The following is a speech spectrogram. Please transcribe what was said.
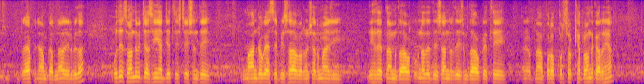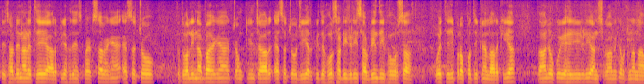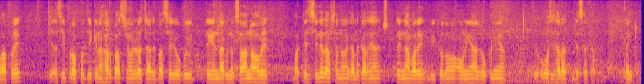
ਟ੍ਰੈਫਿਕ ਜਾਮ ਕਰਨਾ ਰੇਲਵੇ ਦਾ। ਉਹਦੇ ਸੰਬੰਧ ਵਿੱਚ ਅਸੀਂ ਅੱਜ ਇੱਥੇ ਸਟੇਸ਼ਨ ਤੇ ਮਾਨਯੋਗ ਐਸਏਪੀ ਸਾਹਿਬ, ਵਰੁਣ ਸ਼ਰਮਾ ਜੀ ਦੀ ਹਦਾਇਤਾਂ ਮੁਤਾਬਕ, ਉਹਨਾਂ ਦੇ ਦਿਸ਼ਾ ਨਿਰਦੇਸ਼ ਮੁਤਾਬਕ ਇੱਥੇ ਆਪਣਾ ਪ੍ਰੋਪਰ ਸੁਰੱਖਿਆ ਪ੍ਰਬੰਧ ਕਰ ਰਹੇ ਹਾਂ। ਤੇ ਸਾਡੇ ਨਾਲ ਇੱਥੇ ਆਰਪੀਐਫ ਦੇ ਇੰਸਪੈਕਟਰ ਸਾਹਿਬ ਹੈਗੇ ਆ ਐਸਐਚਓ ਕੋਤਵਾਲੀ ਨਾਭਾ ਹੈਗੇ ਆ ਚੌਂਕੀ ਇੰਚਾਰਜ ਐਸਐਚਓ ਜੀਆਰਪੀ ਤੇ ਹੋਰ ਸਾਡੀ ਜਿਹੜੀ ਸਬ ਡਿਵੀਜ਼ਨ ਦੀ ਫੋਰਸ ਆ, ਉਹ ਇੱਥੇ ਹੀ ਪ੍ਰੋਪਰ ਤਰੀਕੇ ਨਾਲ ਲਾ ਰੱਖੀ ਆ। ਤਾਂ ਜੋ ਕੋਈ ਇਹ ਜਿਹੀ ਜਿਹੜੀ ਅਨਸੁਖਾਵੀ ਘਟਨਾ ਨਾ ਵਾਪਰੇ ਤੇ ਅਸੀਂ ਪ੍ਰੋਪਰ ਤਰੀਕੇ ਨਾਲ ਹਰ ਪਾਸਿਓਂ ਜਿਹੜਾ ਚਾਰੇ ਪਾਸੇ ਜੋ ਕੋਈ ਟ੍ਰੇਨ ਦਾ ਕੋਈ ਨੁਕਸਾਨ ਨਾ ਹੋਵੇ। ਬਾਕੀ ਅਸੀਂ ਸੀਨੀਅਰ ਅਫਸਰ ਨਾਲ ਗੱਲ ਕਰ ਰਹੇ ਹਾਂ ਟ੍ਰੇਨਾਂ ਬਾਰੇ ਵੀ ਕਦੋਂ ਆਉਣੀਆਂ, ਰੋਕਣੀਆਂ ਤੇ ਉਹ ਅਸੀਂ ਸਾਰਾ ਡਿਸਕਸ ਕਰ ਰਹੇ ਹਾਂ। Thank you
